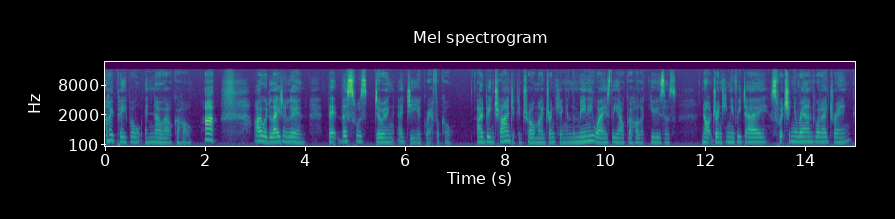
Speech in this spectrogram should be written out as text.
no people, and no alcohol. Ha! I would later learn that this was doing a geographical. I'd been trying to control my drinking in the many ways the alcoholic uses not drinking every day, switching around what I drank,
